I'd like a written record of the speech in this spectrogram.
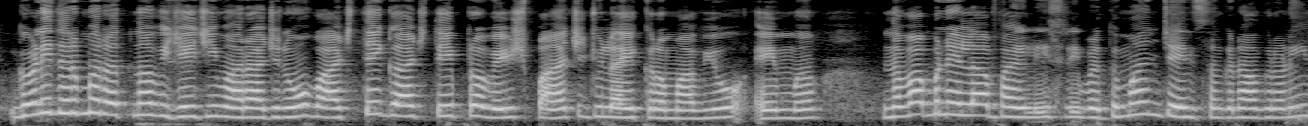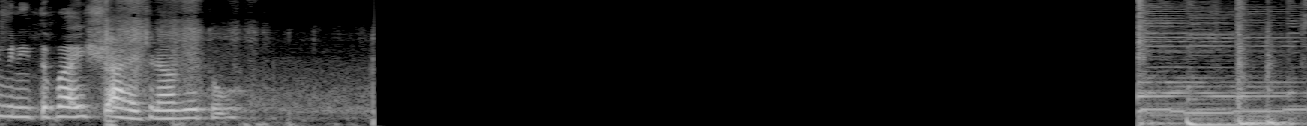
ગણિધર્મ રત્ન વિજયજી મહારાજનો વાજતે ગાજતે પ્રવેશ પાંચ જુલાઈ કરવામાં એમ નવા બનેલા ભાઈલી શ્રી વર્ધમાન જૈન સંઘના અગ્રણી વિનીતભાઈ શાહે જણાવ્યું હતું.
